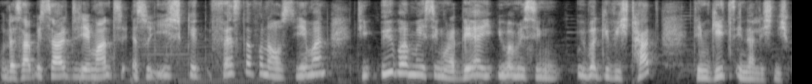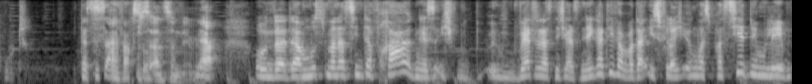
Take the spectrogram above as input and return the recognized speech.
Und deshalb ist halt jemand, also ich gehe fest davon aus, jemand, die übermäßigen oder der übermäßigen Übergewicht hat, dem geht's innerlich nicht gut. Das ist einfach so. ist anzunehmen. Ja. Und äh, da muss man das hinterfragen. Es, ich äh, werte das nicht als negativ, aber da ist vielleicht irgendwas passiert im Leben.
